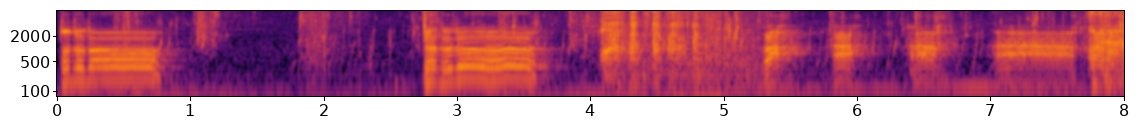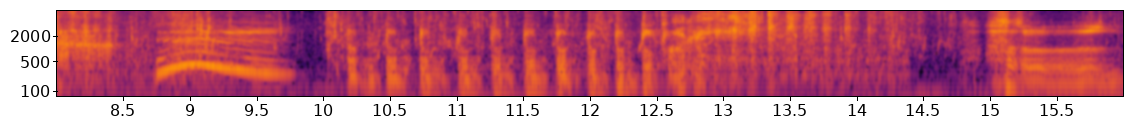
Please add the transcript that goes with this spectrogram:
ドドドー。ドドドー。わああああ。うードンドンドンドンドンドンドンドンドンドンうん。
